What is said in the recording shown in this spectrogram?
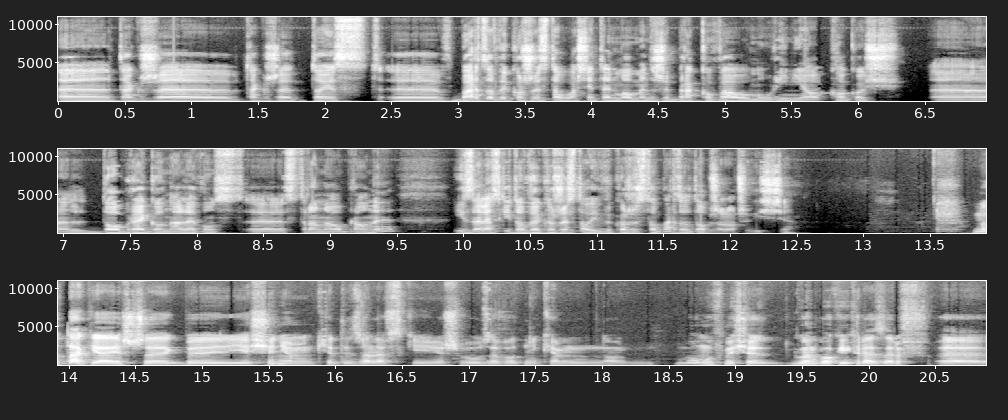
E, także, także to jest, bardzo wykorzystał właśnie ten moment, że brakowało Mourinho kogoś dobrego na lewą stronę obrony i Zalewski to wykorzystał i wykorzystał bardzo dobrze oczywiście. No tak, ja jeszcze jakby jesienią, kiedy Zalewski jeszcze był zawodnikiem, no umówmy się, głębokich rezerw, e,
